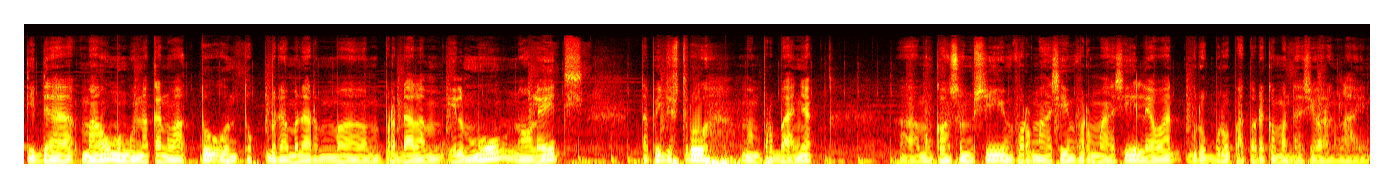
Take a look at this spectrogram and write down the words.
tidak mau menggunakan waktu untuk benar-benar memperdalam ilmu, knowledge, tapi justru memperbanyak uh, mengkonsumsi informasi-informasi lewat grup-grup atau rekomendasi orang lain.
